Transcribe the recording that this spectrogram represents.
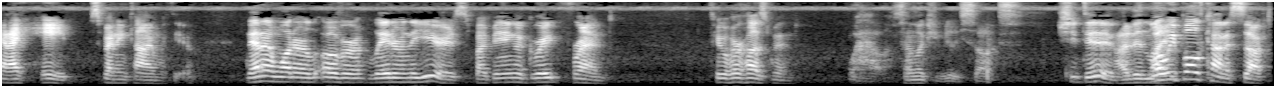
And I hate spending time with you. Then I won her over later in the years by being a great friend to her husband. wow. Sounds like she really sucks. She did. I've been well, we both kind of sucked.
